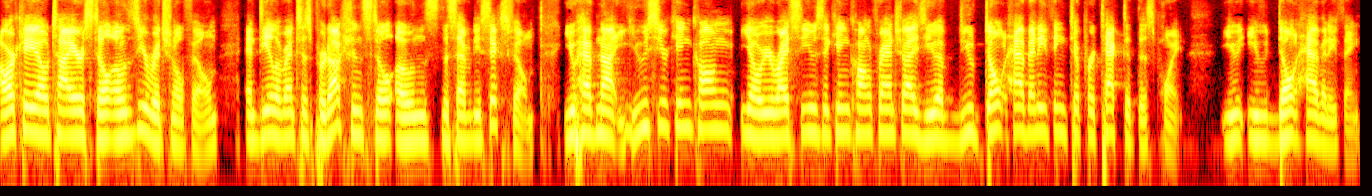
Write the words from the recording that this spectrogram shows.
RKO Tire still owns the original film and De Laurentiis Production still owns the 76 film. You have not used your King Kong, you know, your rights to use the King Kong franchise. You have you don't have anything to protect at this point. You you don't have anything.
